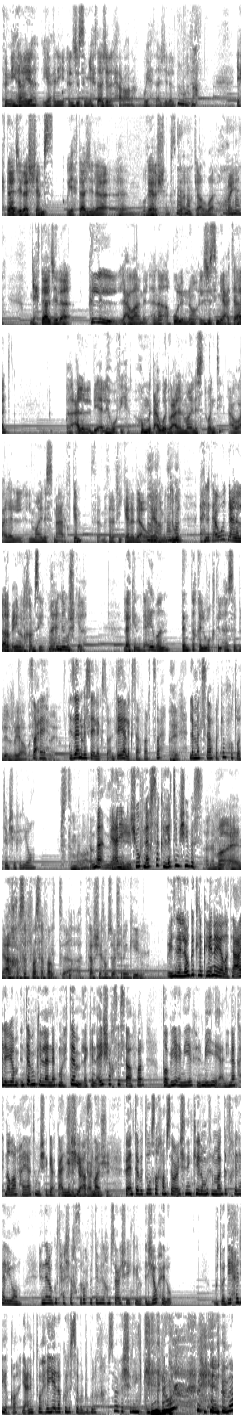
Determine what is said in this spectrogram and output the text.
في النهاية يعني الجسم يحتاج إلى الحرارة ويحتاج إلى البرودة يحتاج إلى الشمس ويحتاج إلى غير الشمس. كأضواء أخرى. يعني يحتاج إلى كل العوامل أنا أقول إنه الجسم يعتاد آه، على البيئة اللي هو فيها هم تعودوا على ال minus 20 أو على ال- ال minus ما أعرف كم مثلا في كندا أو غيرها من. الدول إحنا تعودنا على ال 40 وال 50 ما. عندنا مشكلة لكن أنت أيضا تنتقل الوقت الأنسب للرياضة صحيح. أيوة. زين أنا بسألك سؤال أنت يالك سافرت صح؟ هي. لما تسافر كم خطوة تمشي في اليوم؟ باستمرار. ما يعني, يعني- تشوف نفسك إلا تمشي بس. أنا ما يعني آخر سفرة سافرت أكثر شيء 25 كيلو. إذا لو قلت لك هنا يلا تعال اليوم أنت ممكن لأنك مهتم لكن أي شخص يسافر طبيعي مية في المية. يعني هناك نظام حياتهم يشجعك على المشي يشجعك على المشي. فأنت بتوصل 25 كيلو مثل ما قلت خلال اليوم. هنا لو قلت حق شخص روح بتمشي 25 كيلو. الجو حلو. بتوديه حديقة. يعني بتهيئ له كل السبل بيقول لك 25 كيلو؟ يعني ما.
